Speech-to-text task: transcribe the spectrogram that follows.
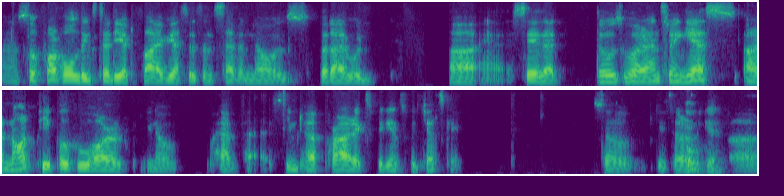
Uh, so far holding steady at five yeses and seven nos, but I would uh, say that those who are answering yes are not people who are, you know, have seem to have prior experience with Jetscape. So these are okay. uh,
